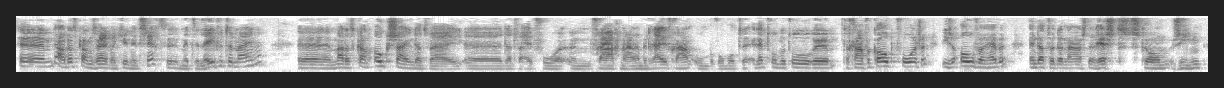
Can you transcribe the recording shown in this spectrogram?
Ehm, nou, dat kan zijn wat je net zegt met de levertermijnen. Uh, maar dat kan ook zijn dat wij, uh, dat wij voor een vraag naar een bedrijf gaan om bijvoorbeeld elektromotoren te gaan verkopen voor ze, die ze over hebben. En dat we daarnaast de reststroom zien,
